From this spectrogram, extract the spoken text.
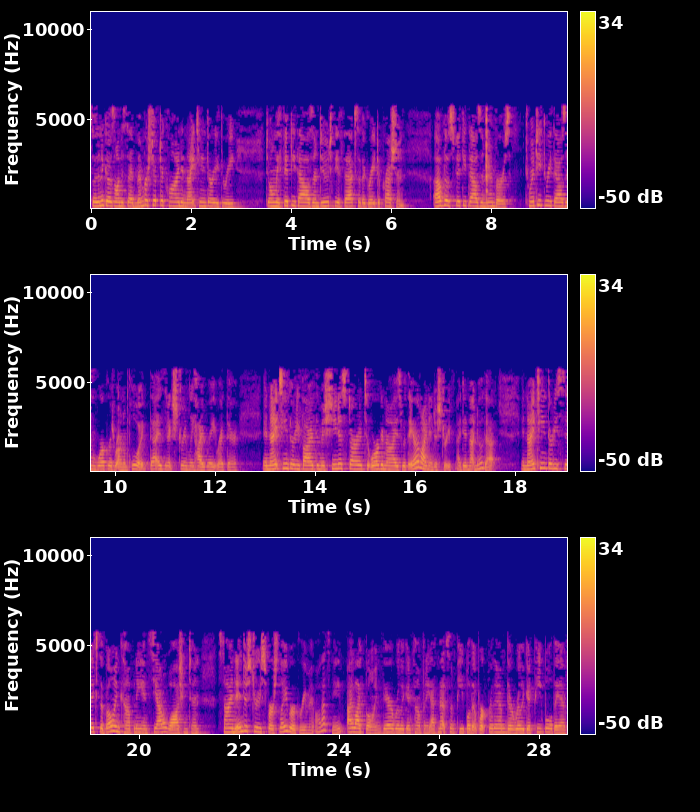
So then it goes on to say membership declined in 1933 to only 50,000 due to the effects of the Great Depression. Of those 50,000 members, 23,000 workers were unemployed. That is an extremely high rate right there. In 1935, the machinists started to organize with the airline industry. I did not know that. In 1936, the Boeing Company in Seattle, Washington, signed industry's first labor agreement. Oh, that's neat. I like Boeing. They're a really good company. I've met some people that work for them. They're really good people. They have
